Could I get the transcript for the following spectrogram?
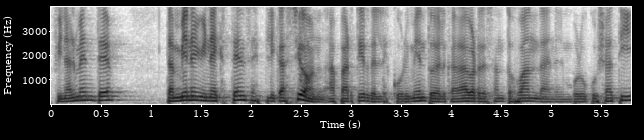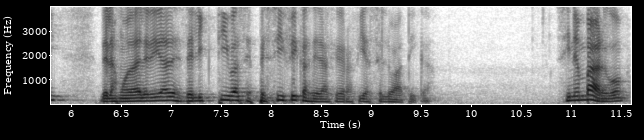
Finalmente, también hay una extensa explicación, a partir del descubrimiento del cadáver de Santos Banda en el Murucuyatí, de las modalidades delictivas específicas de la geografía selvática. Sin embargo,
